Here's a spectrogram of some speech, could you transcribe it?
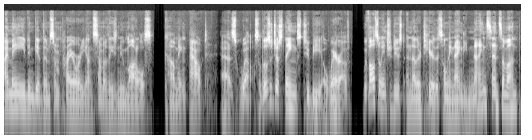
I may even give them some priority on some of these new models coming out as well. So, those are just things to be aware of. We've also introduced another tier that's only 99 cents a month,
